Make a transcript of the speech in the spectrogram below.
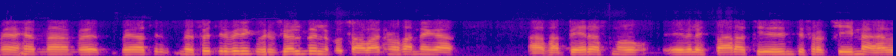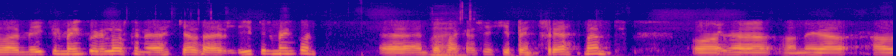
með, hérna, með, með, fullri vinningu fyrir fjölmjölum og það var nú þannig að, að það berast nú yfirleitt bara tíðindi frá Kína ef það er mikil mengun í loftinu, ekki ef það er lítil mengun, uh, en það Nei. er kannski ekki beint fréttnæmt og uh, þannig að, að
